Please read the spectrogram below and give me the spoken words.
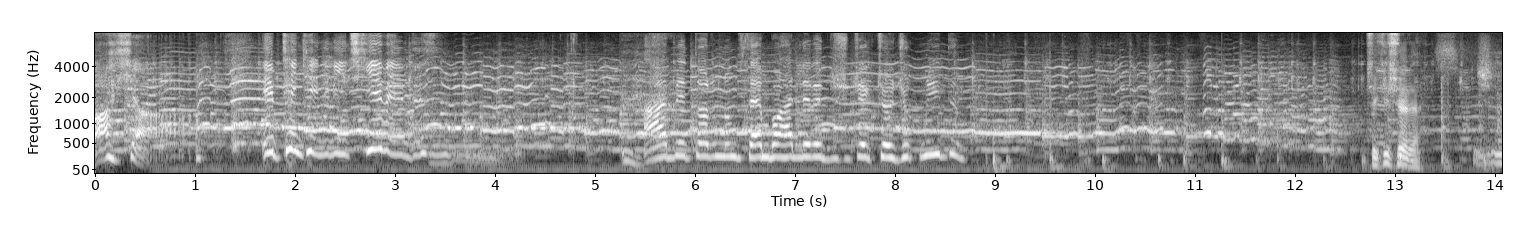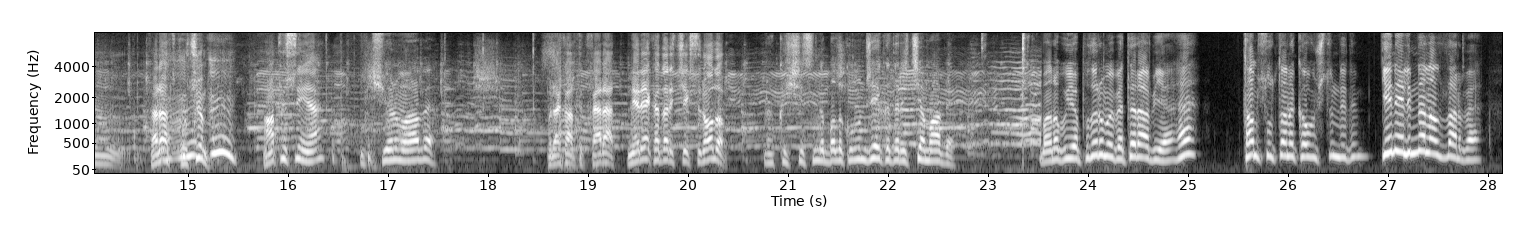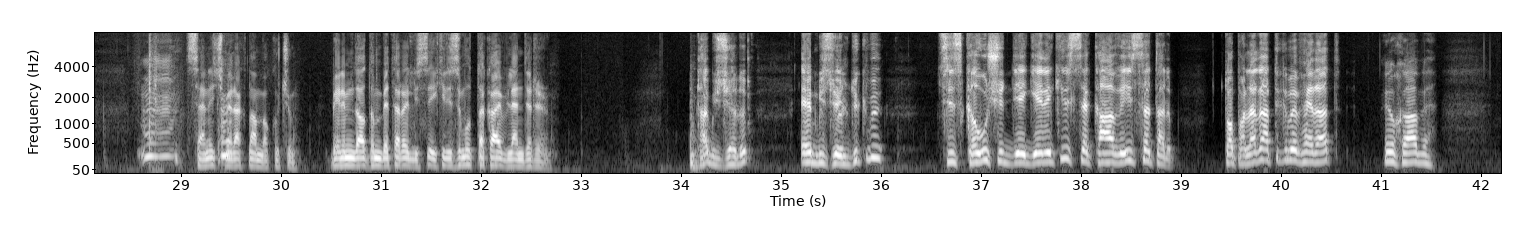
Ah ya. Hepten kendini içkiye verdin. Abi torunum sen bu hallere düşecek çocuk muydun? Çekil şöyle. Ferhat koçum. ne yapıyorsun ya? İçiyorum abi. Bırak artık Ferhat. Nereye kadar içeceksin oğlum? Rakı şişesinde balık oluncaya kadar içeceğim abi. Bana bu yapılır mı Beter abi ya? He? Tam sultana kavuştum dedim. Gene elimden aldılar be. Sen hiç meraklanma koçum. Benim de adım Beter Ali ise ikinizi mutlaka evlendiririm. Tabii canım. E biz öldük mü? Siz kavuşun diye gerekirse kahveyi satarım. Toparlan artık be Ferhat. Yok abi.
